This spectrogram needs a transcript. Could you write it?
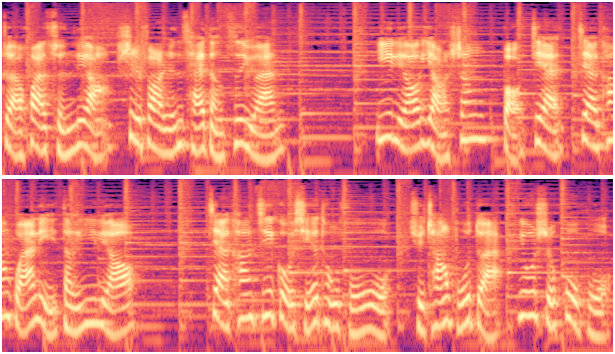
转化存量，释放人才等资源。医疗养生保健、健康管理等医疗。健康机构协同服务，取长补短，优势互补。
